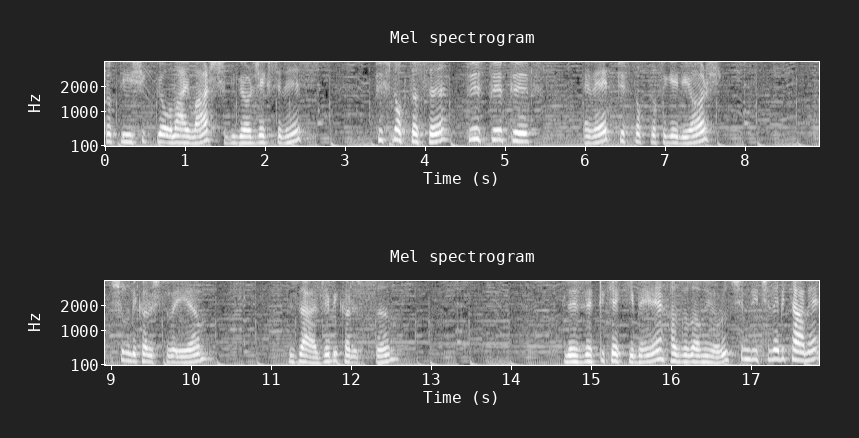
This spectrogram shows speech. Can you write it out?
çok değişik bir olay var. Şimdi göreceksiniz. Püf noktası. Püf püf püf. Evet püf noktası geliyor. Şunu bir karıştırayım. Güzelce bir karışsın. Lezzetli kek yemeğe hazırlanıyoruz. Şimdi içine bir tane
